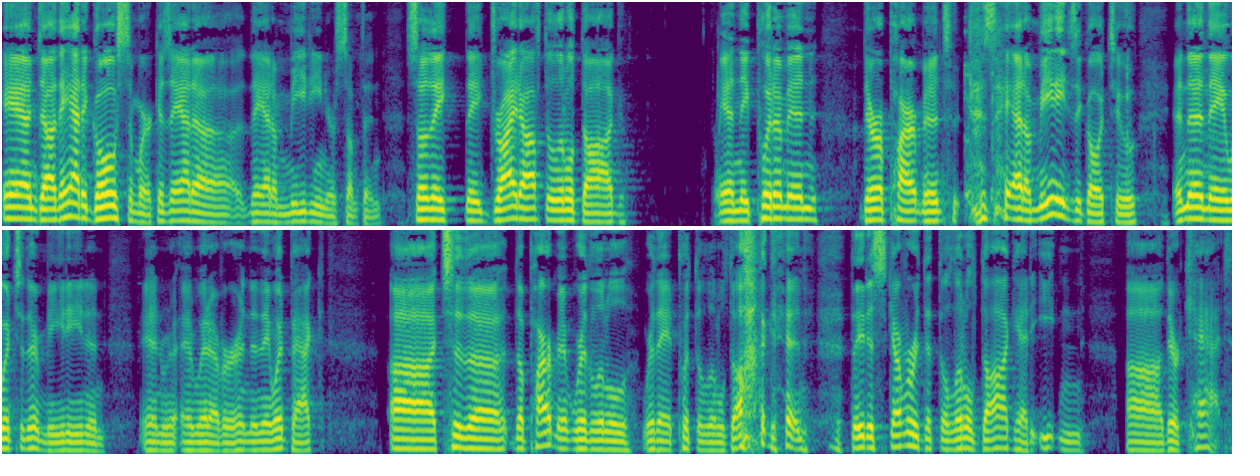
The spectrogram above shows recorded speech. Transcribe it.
and uh, they had to go somewhere because they had a they had a meeting or something. So they they dried off the little dog, and they put him in their apartment because they had a meeting to go to, and then they went to their meeting and and and whatever. And then they went back uh, to the, the apartment where the little where they had put the little dog, and they discovered that the little dog had eaten uh, their cat.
